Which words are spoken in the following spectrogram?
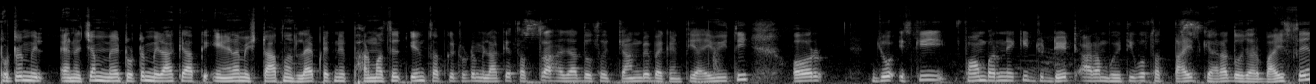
टोटल मिल एनएचएम में टोटल मिला के आपके A N M staff nurse lab technic pharmacist इन सब के टोटल मिला के सत्रह हज़ार दो सौ इक्यानवे वैकेंसी आई हुई थी और जो इसकी फॉर्म भरने की जो डेट आरंभ हुई थी वो सत्ताईस ग्यारह दो हज़ार बाईस से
